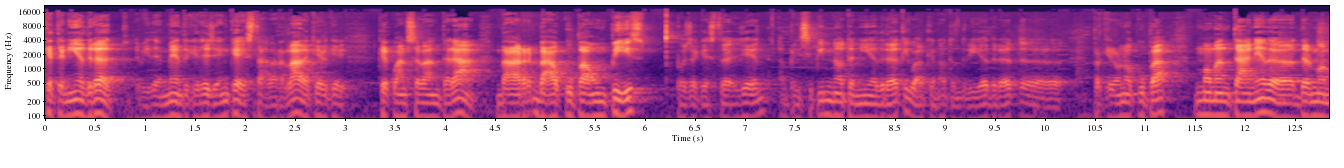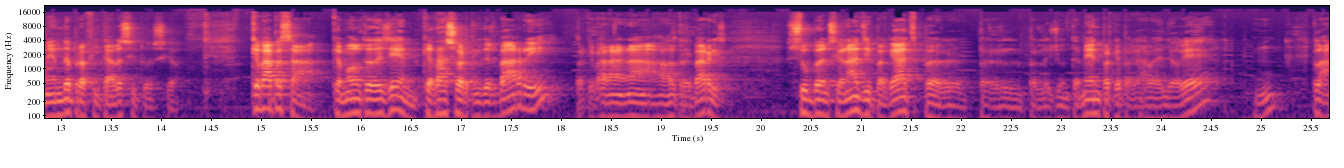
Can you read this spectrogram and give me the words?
que tenia dret, evidentment, aquella gent que estava arrelada, que, que, que quan se va enterar va, va ocupar un pis, doncs aquesta gent en principi no tenia dret, igual que no tindria dret, eh, perquè era una ocupa momentània de, del moment d'aprofitar la situació. Què va passar? Que molta de gent que va sortir del barri, perquè van anar a altres barris, subvencionats i pagats per, per, per l'Ajuntament perquè pagava el lloguer, hm? clar,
